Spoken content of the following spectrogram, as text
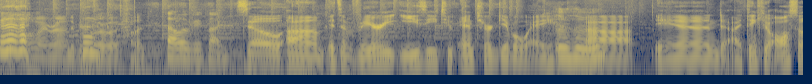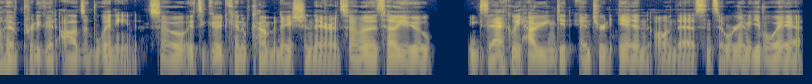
It's all the way around to be really, really fun. That would be fun. So um, it's a very easy to enter giveaway. Mhm. Uh, and I think you also have pretty good odds of winning. So it's a good kind of combination there. And so I'm going to tell you exactly how you can get entered in on this. And so we're going to give away a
